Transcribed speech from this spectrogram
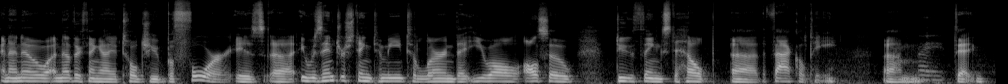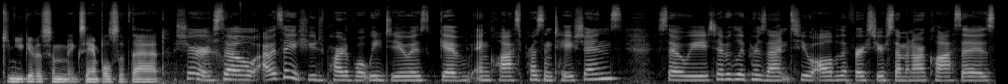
And I know another thing I had told you before is uh, it was interesting to me to learn that you all also do things to help uh, the faculty. Um, right. That can you give us some examples of that? Sure. So I would say a huge part of what we do is give in-class presentations. So we typically present to all of the first-year seminar classes,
